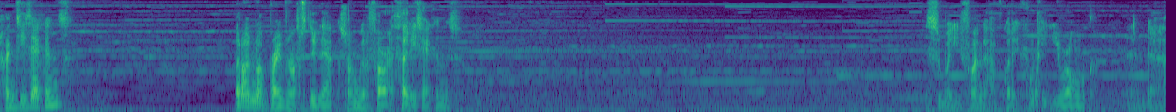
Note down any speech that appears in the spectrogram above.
20 seconds. But I'm not brave enough to do that, so I'm going to fire at 30 seconds. This is where you find out I've got it completely wrong, and uh,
